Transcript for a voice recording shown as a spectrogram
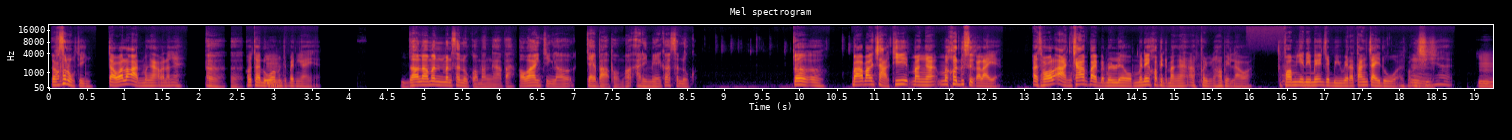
แล้วก็สนุกจริง แต่ว่าเราอ่านมังงะมาแล้วไงเออเออก็จะรู้ว่ามันจะเป็นไงอะแล้วแล้วมันมันสนุกกว่ามังงะปะเพราะว่าจริงๆแล้วใจบ่าผมว่าอนิเมะก็สนุก เออเออบางบางฉากที่มังงะไม่ค่อยรู้สึกอะไรอะอาจจะเพราะเราอ่านข้ามไปแบบเร็วๆไม่ได้ความผิดมังงะอะความผิดความผิดเราอะแต่พอมีอนิเมะจะมีเวลาตั้งใจดูอะแบบอืม เชี่ย อืม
